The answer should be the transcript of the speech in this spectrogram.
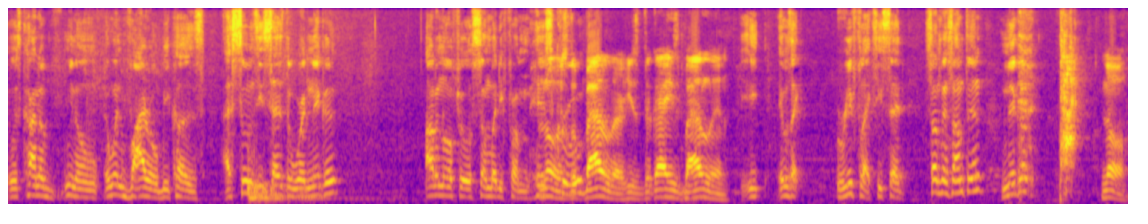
It was kind of, you know, it went viral because as soon as he says the word nigga, I don't know if it was somebody from his no, it's crew. the battler. He's the guy he's battling. he, it was like reflex. He said something, something, nigga. No,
